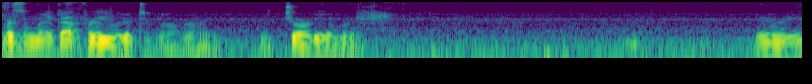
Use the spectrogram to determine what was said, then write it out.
Person would have got through, you would have took over majority of my area.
